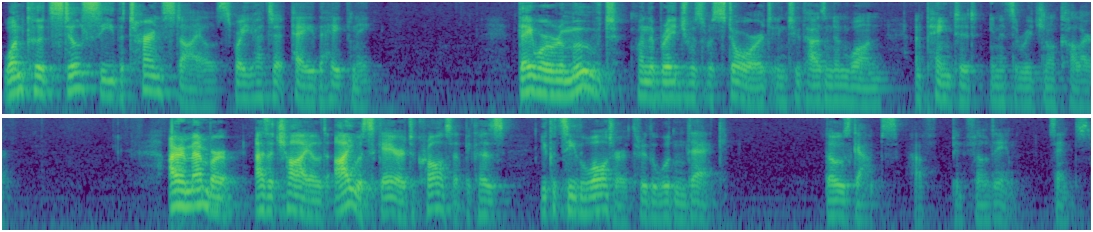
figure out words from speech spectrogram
one could still see the turnstiles where you had to pay the halfpenny. They were removed when the bridge was restored in 2001 and painted in its original colour. I remember as a child, I was scared to cross it because you could see the water through the wooden deck. Those gaps have been filled in since.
